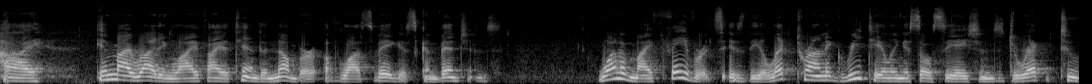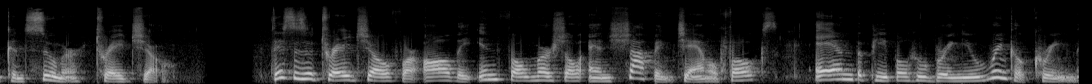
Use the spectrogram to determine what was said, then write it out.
Hi. In my writing life, I attend a number of Las Vegas conventions. One of my favorites is the Electronic Retailing Association's Direct to Consumer Trade Show. This is a trade show for all the infomercial and shopping channel folks and the people who bring you wrinkle cream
